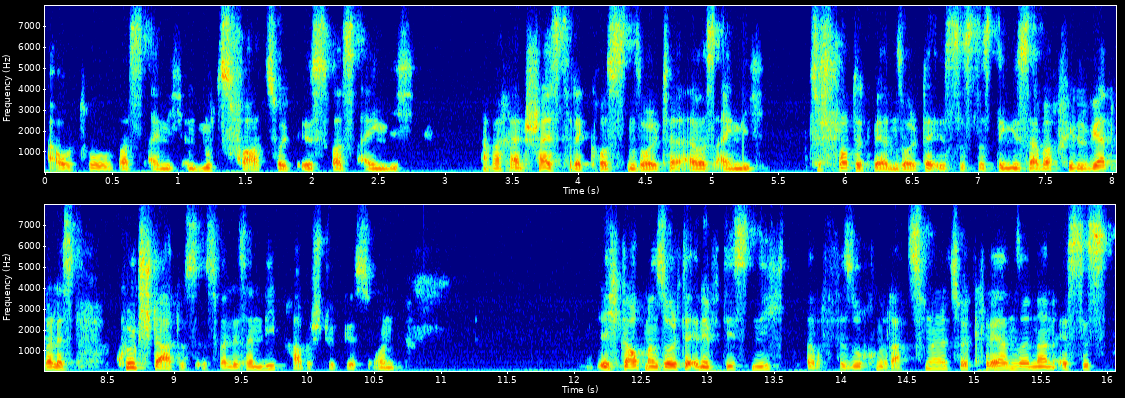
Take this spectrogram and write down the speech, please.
Auto, was eigentlich ein Nutzfahrzeug ist, was eigentlich einfach ein Scheißdreck kosten sollte, was eigentlich zerschrottet werden sollte. Ist es, das Ding ist einfach viel wert, weil es Kultstatus ist, weil es ein Liebhaberstück ist. Und ich glaube, man sollte NFTs nicht versuchen, rationell zu erklären, sondern es ist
